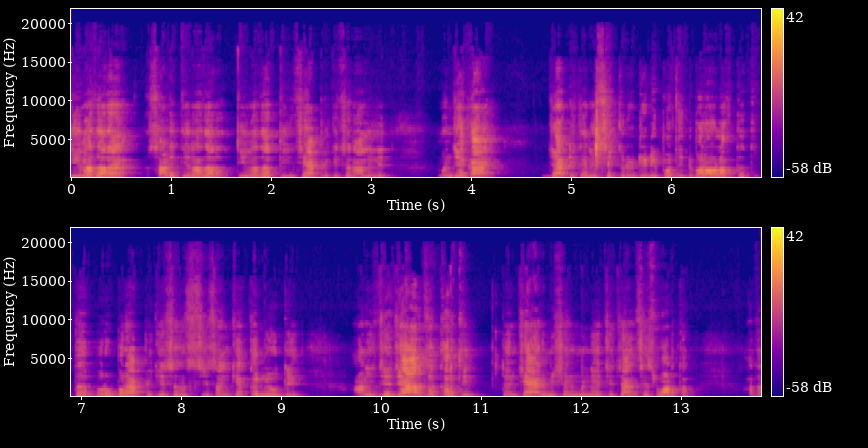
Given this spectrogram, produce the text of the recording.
तीन हजार साडेतीन हजार तीन हजार तीनशे ॲप्लिकेशन आलेले आहेत. म्हणजे काय? ज्या ठिकाणी सिक्युरिटी डिपॉझिट भरावं लागतं तिथं बरोबर ॲप्लिकेशन्सची संख्या कमी होते. आणि जे जे अर्ज करतील त्यांचे ॲडमिशन मिळण्याचे चान्सेस वाढतात. आता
